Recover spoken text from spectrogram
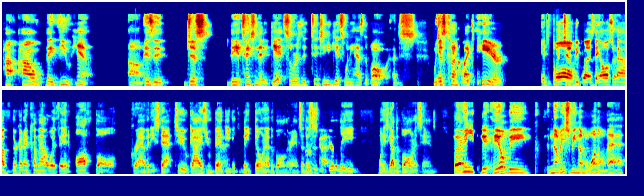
how how they view him. Um, is it just the attention that he gets, or is the attention he gets when he has the ball? I just we just kind of like hear it's ball because they also have they're going to come out with an off ball gravity stat too. Guys who bend defensively don't have the ball in their hands. So this is purely when he's got the ball in his hands. But I mean, he'll be number. He should be number one on that.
